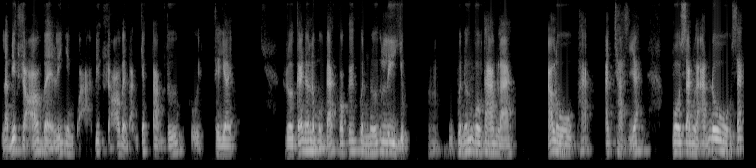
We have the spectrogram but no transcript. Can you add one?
Là biết rõ về lý nhân quả biết rõ về bản chất tam tướng của thế giới. Rồi cái nữa là bồ tát có cái khuynh hướng ly dục. Khuynh hướng vô tham là alupat achasya vô sân là adu sát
